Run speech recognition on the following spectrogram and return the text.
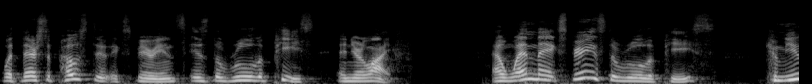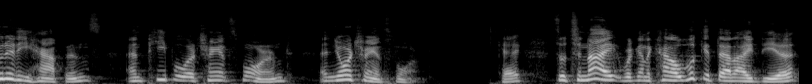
what they're supposed to experience is the rule of peace in your life. And when they experience the rule of peace, community happens and people are transformed and you're transformed. Okay? So tonight we're going to kind of look at that idea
